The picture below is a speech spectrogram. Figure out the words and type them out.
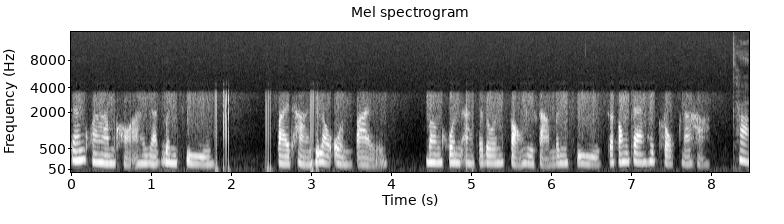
แจ้งความขออายัดบัญชีปลายทางที่เราโอนไป บางคนอาจจะโดนสองหรือสามบัญชี ก็ต้องแจ้งให้ครบนะคะ ค่ะ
